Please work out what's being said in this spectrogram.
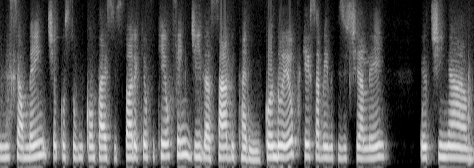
inicialmente eu costumo contar essa história que eu fiquei ofendida, sabe, Karine? Quando eu fiquei sabendo que existia a lei, eu tinha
